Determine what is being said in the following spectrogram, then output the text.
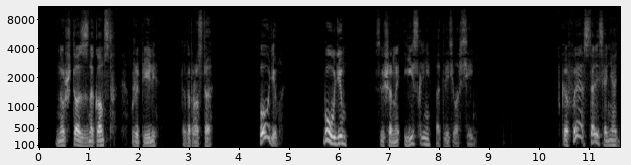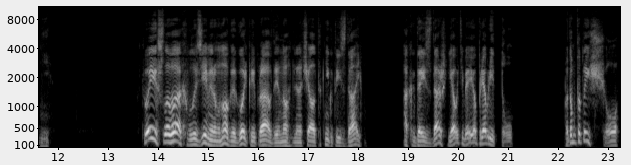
— Ну что, знакомств? Уже пили? Тогда просто... — Будем. — Будем, — совершенно искренне ответил Арсений. В кафе остались они одни. В твоих словах, Владимир, много горькой правды, но для начала ты книгу-то издай. А когда издашь, я у тебя ее приобрету. Потом кто-то еще.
